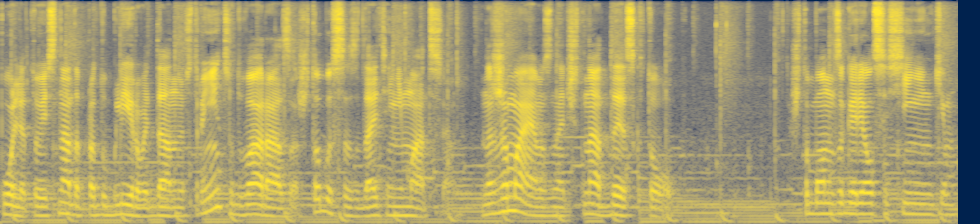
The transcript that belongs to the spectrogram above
поля, то есть надо продублировать данную страницу два раза, чтобы создать анимацию. Нажимаем, значит, на Desktop, чтобы он загорелся синеньким.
